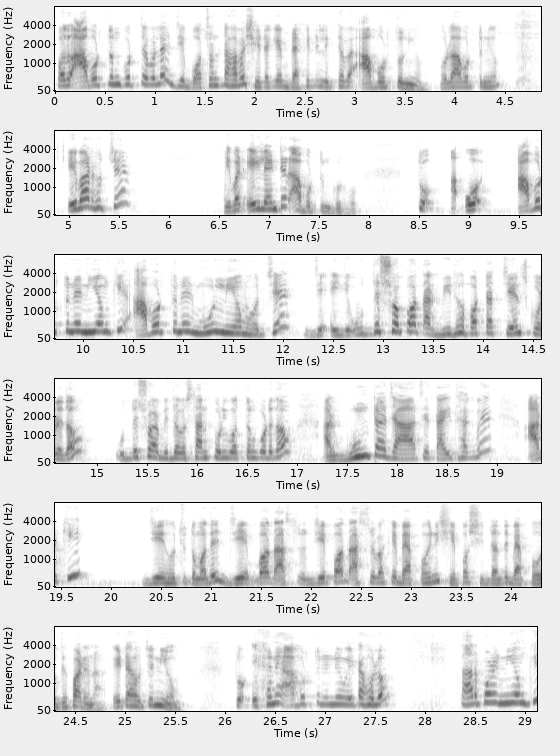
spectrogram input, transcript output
পদ, আবর্তন করতে বলে যে বচনটা হবে সেটাকে ব্র্যাকেটে লিখতে হবে আবর্তনীয়। হলো আবর্তনীয়। এবার হচ্ছে, এবার এই লাইনটার আবর্তন করব। তো ও, আবর্তনের নিয়ম কি? আবর্তনের মূল নিয়ম হচ্ছে যে এই যে উদ্দেশ্য পদ আর বিধপদটা চেঞ্জ করে দাও। উদ্দেশ্য আর বিধব স্থান পরিবর্তন করে দাও। আর গুণটা যা আছে তাই থাকবে। আর কি? যে হচ্ছে তোমাদের যে পদ আশ্রয় যে পদ আশ্রয়বাক্যে ব্যাপ্য হয়নি, সে পদ সিদ্ধান্তে ব্যাপ্য হতে পারে না। এটা হচ্ছে নিয়ম। তো এখানে আবর্তনের নিয়ম এটা হলো, তারপরে নিয়ম কি?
